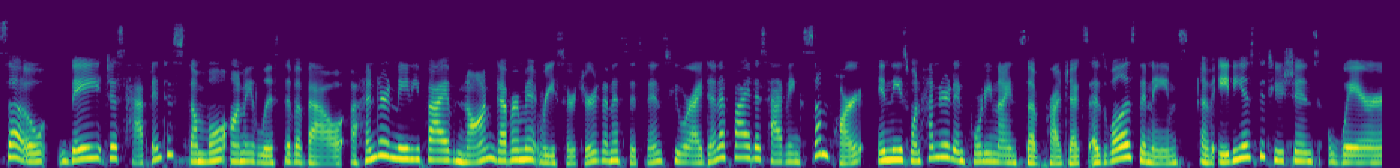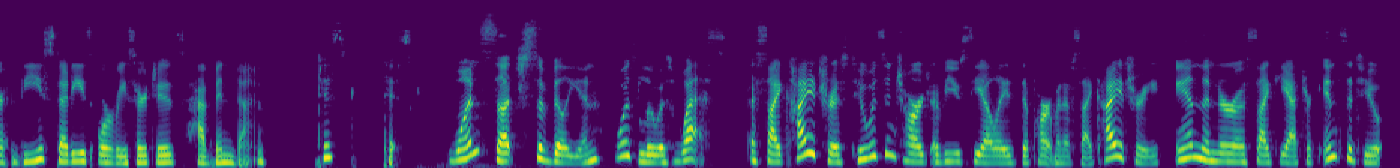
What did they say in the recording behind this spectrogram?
So they just happened to stumble on a list of about 185 non-government researchers and assistants who were identified as having some part in these 149 sub-projects as well as the names of 80 institutions where these studies or researches have been done. Tisk, tisk. One such civilian was Louis West, a psychiatrist who was in charge of UCLA's Department of Psychiatry and the Neuropsychiatric Institute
